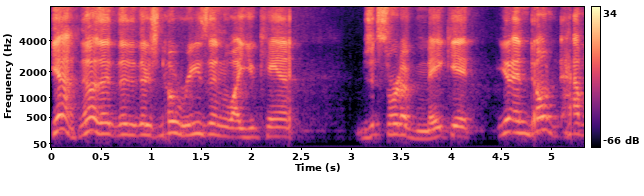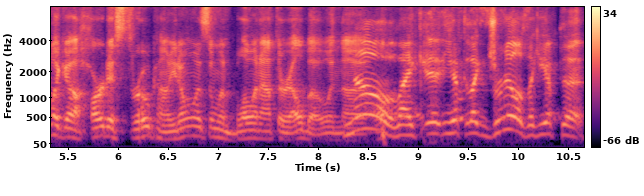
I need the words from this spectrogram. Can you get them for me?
Yeah, no, there's no reason why you can't just sort of make it yeah, and don't have like a hardest throw count. You don't want someone blowing out their elbow in the no, like you have to like drills. Like you have to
